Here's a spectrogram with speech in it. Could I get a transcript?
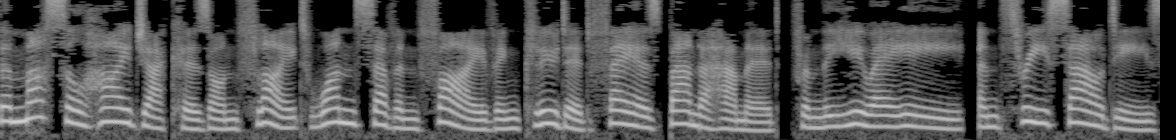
The muscle hijackers on Flight 175 included Fayez Banihammad, from the UAE, and three Saudis,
